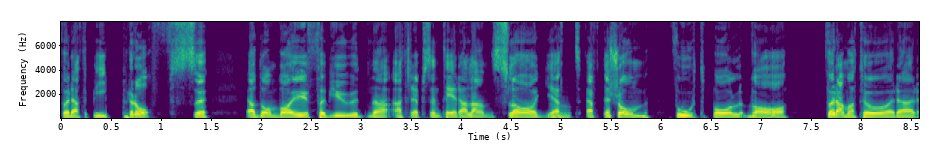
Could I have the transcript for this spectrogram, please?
för att bli proffs, ja, de var ju förbjudna att representera landslaget Mm. eftersom fotboll var för amatörer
